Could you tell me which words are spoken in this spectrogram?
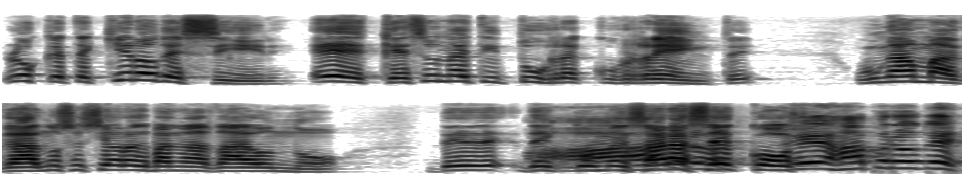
lo que te quiero decir es que es una actitud recurrente, un amagar, no sé si ahora van a dar o no, de, de Ah, comenzar a hacer cosas. eh, ajá, pero te-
